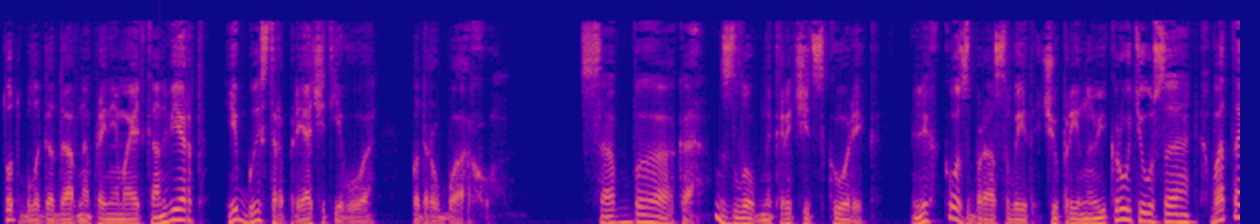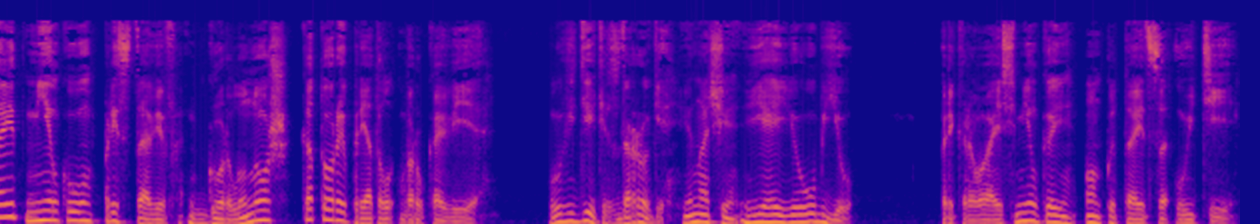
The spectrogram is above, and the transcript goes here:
Тот благодарно принимает конверт и быстро прячет его под рубаху. «Собака!» — злобно кричит Скорик. Легко сбрасывает Чуприну и Крутиуса, хватает Милку, приставив к горлу нож, который прятал в рукаве. «Уведите с дороги, иначе я ее убью». Прикрываясь Милкой, он пытается уйти.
